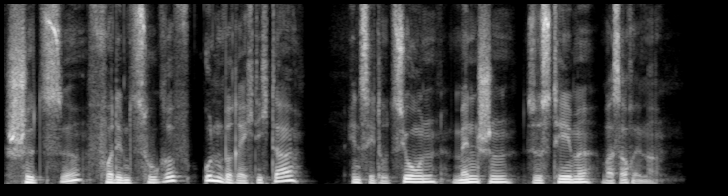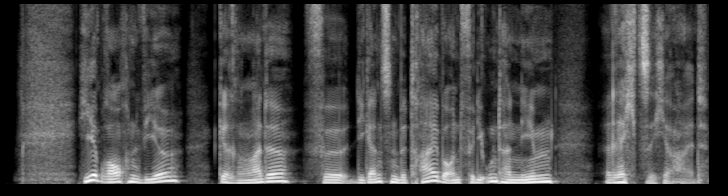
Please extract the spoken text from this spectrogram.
schütze vor dem Zugriff unberechtigter Institutionen, Menschen, Systeme, was auch immer. Hier brauchen wir gerade für die ganzen Betreiber und für die Unternehmen Rechtssicherheit.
